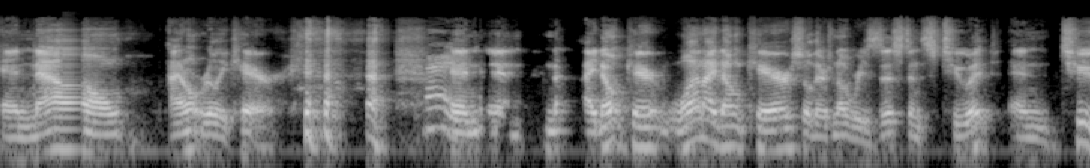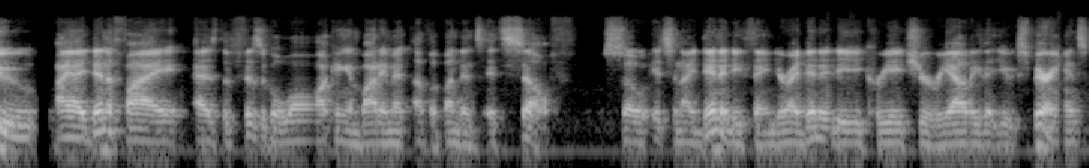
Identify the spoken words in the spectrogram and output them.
And now I don't really care. hey. And and I don't care. One, I don't care, so there's no resistance to it. And two, I identify as the physical walking embodiment of abundance itself. So it's an identity thing. Your identity creates your reality that you experience.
